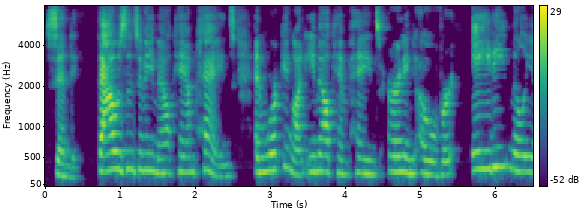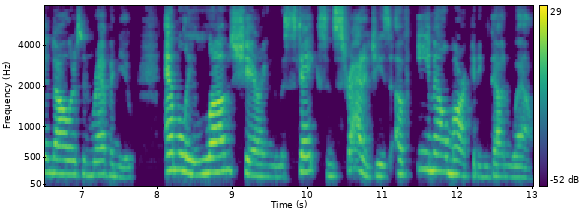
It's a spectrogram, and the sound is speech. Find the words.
sending thousands of email campaigns and working on email campaigns earning over $80 million in revenue, Emily loves sharing the mistakes and strategies of email marketing done well.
